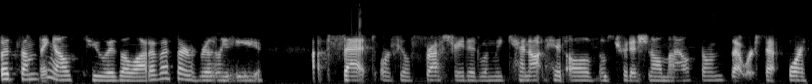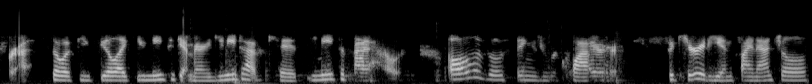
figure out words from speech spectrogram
But something else too is a lot of us are really upset or feel frustrated when we cannot hit all of those traditional milestones that were set forth for us. So if you feel like you need to get married, you need to have kids, you need to buy a house, all of those things require security and financial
